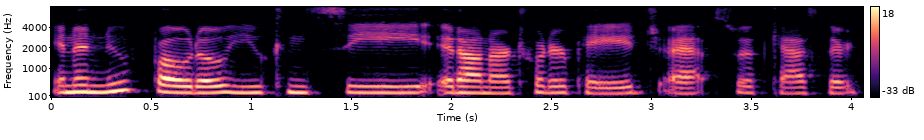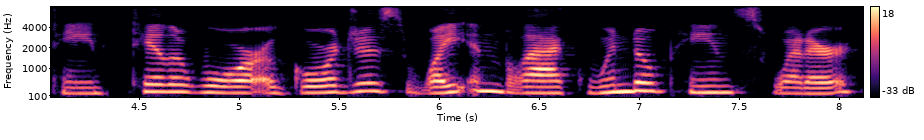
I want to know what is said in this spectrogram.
In a new photo, you can see it on our Twitter page at SwiftCast13. Taylor wore a gorgeous white and black window pane sweater.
